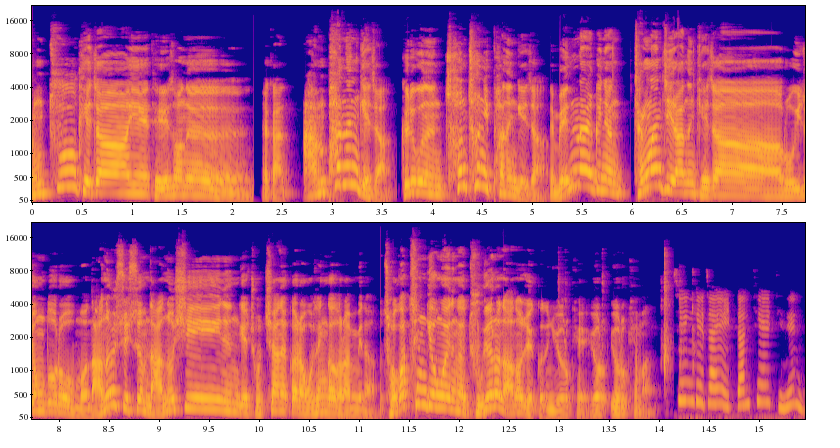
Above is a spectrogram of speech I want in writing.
장투 계좌에 대해서는 약간 안 파는 계좌 그리고는 천천히 파는 계좌 맨날 그냥 장난질하는 계좌로 이 정도로 뭐 나눌 수 있으면 나누시는 게 좋지 않을까라고 생각을 합니다 저 같은 경우에는 그냥 두 개로 나눠져 있거든요 요렇게 요, 요렇게만 수익 계좌에 있던 TLT는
